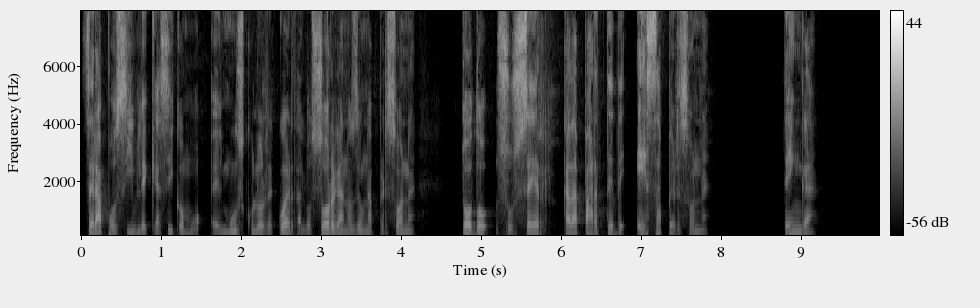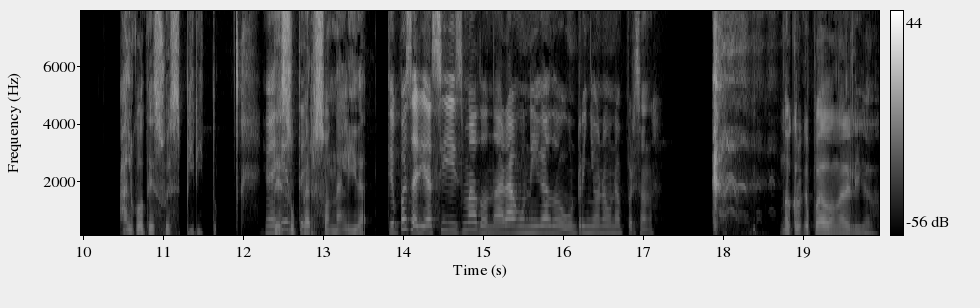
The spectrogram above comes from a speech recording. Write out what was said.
¿Será posible que así como el músculo recuerda los órganos de una persona, todo su ser, cada parte de esa persona, tenga algo de su espíritu, de su personalidad? ¿Qué pasaría si Isma donara un hígado o un riñón a una persona? No creo que pueda donar el hígado.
